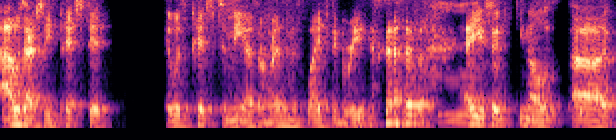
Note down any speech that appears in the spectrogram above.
I was actually pitched it. It was pitched to me as a residence life degree. hey, you should, you know, uh,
